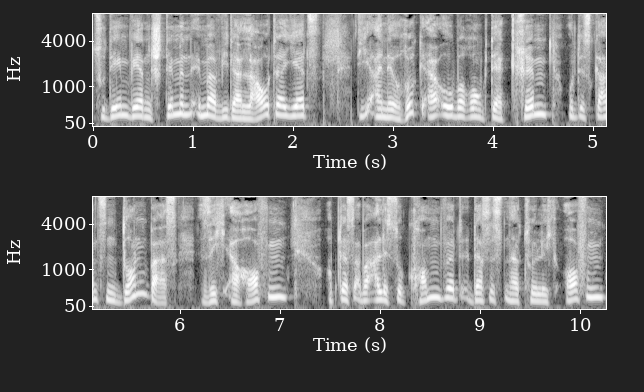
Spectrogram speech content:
Zudem werden Stimmen immer wieder lauter jetzt, die eine Rückeroberung der Krim und des ganzen Donbass sich erhoffen. Ob das aber alles so kommen wird, das ist natürlich offen.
